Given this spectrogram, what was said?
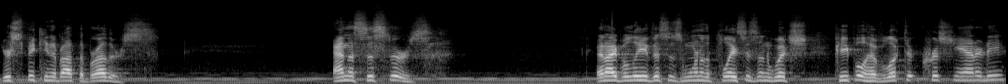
you're speaking about the brothers and the sisters. And I believe this is one of the places in which people have looked at Christianity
